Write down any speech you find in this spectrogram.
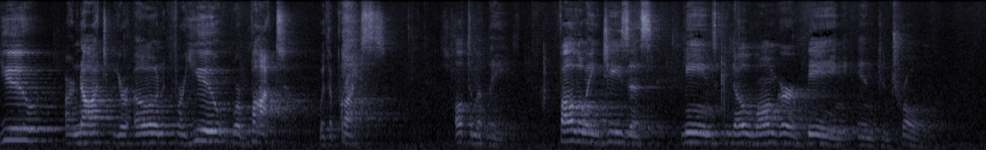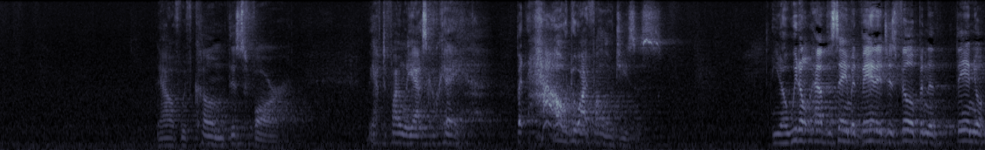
You are not your own, for you were bought with a price. Ultimately, following Jesus means no longer being in control. Now, if we've come this far, we have to finally ask okay, but how do I follow Jesus? You know, we don't have the same advantage as Philip and Nathaniel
